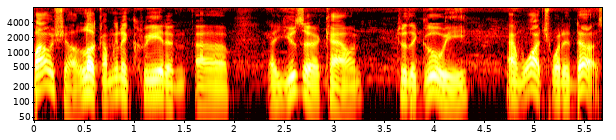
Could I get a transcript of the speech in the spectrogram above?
PowerShell. Look, I'm going to create an, uh, a user account to the GUI and watch what it does.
